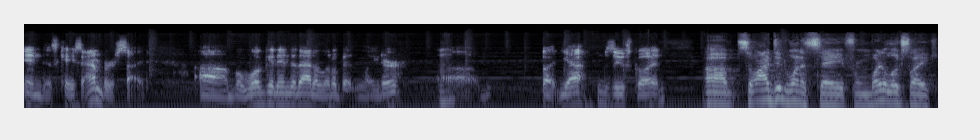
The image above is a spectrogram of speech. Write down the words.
in this case, Amber's side. Um, but we'll get into that a little bit later. Mhm. Um, but yeah, Zeus, go ahead. Um, so I did want to say, from what it looks like,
